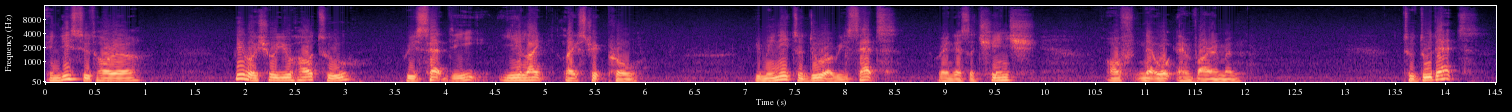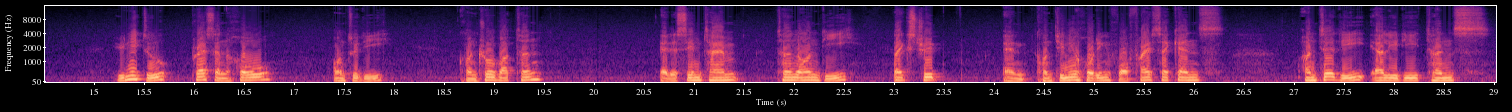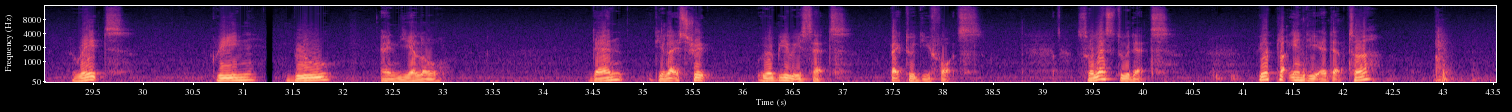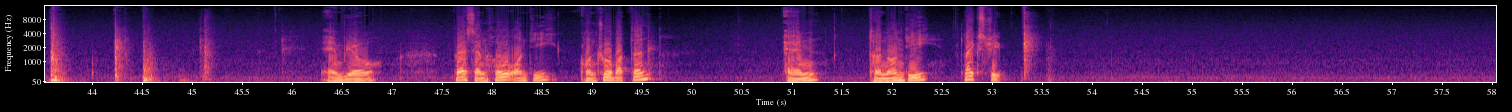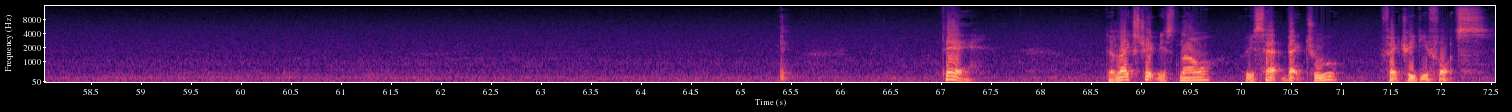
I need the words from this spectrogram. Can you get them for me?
In this tutorial, we will show you how to reset the Yeelight Lightstrip Pro. You may need to do a reset when there's a change of network environment. To do that, you need to press and hold onto the control button at the same time turn on the light strip and continue holding for 5 seconds until the LED turns red, green, blue and yellow. Then the light strip will be reset back to defaults. So let's do that. We'll plug in the adapter and we'll press and hold on the control button and turn on the light strip. There, the light strip is now reset back to factory defaults.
